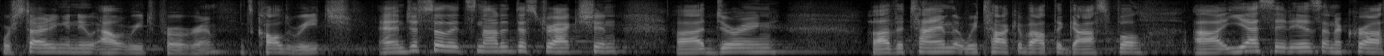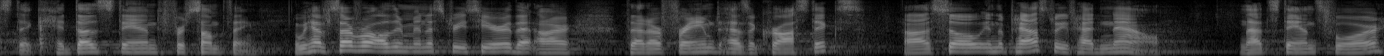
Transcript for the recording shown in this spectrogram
we're starting a new outreach program. It's called Reach. And just so that it's not a distraction uh, during uh, the time that we talk about the gospel, uh, yes, it is an acrostic. It does stand for something. We have several other ministries here that are, that are framed as acrostics. Uh, so in the past, we've had NOW, and that stands for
